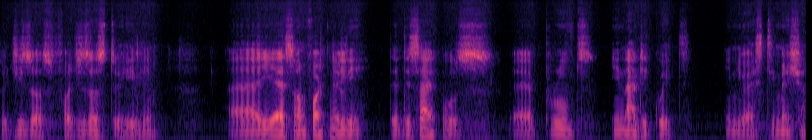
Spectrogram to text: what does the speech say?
to Jesus for Jesus to heal him. Uh, yes, unfortunately, the disciples uh, proved inadequate in your estimation.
